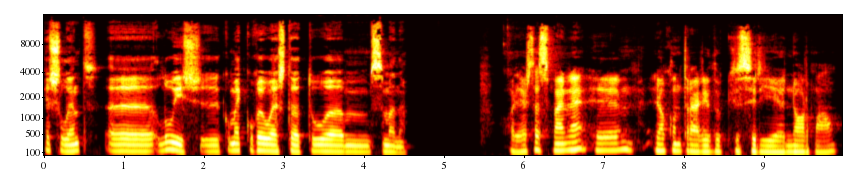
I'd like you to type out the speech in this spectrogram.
excelente. Uh, Luís, eh, como é que correu esta tua um, semana? Olha, esta semana, uh, ao contrário do que seria normal,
